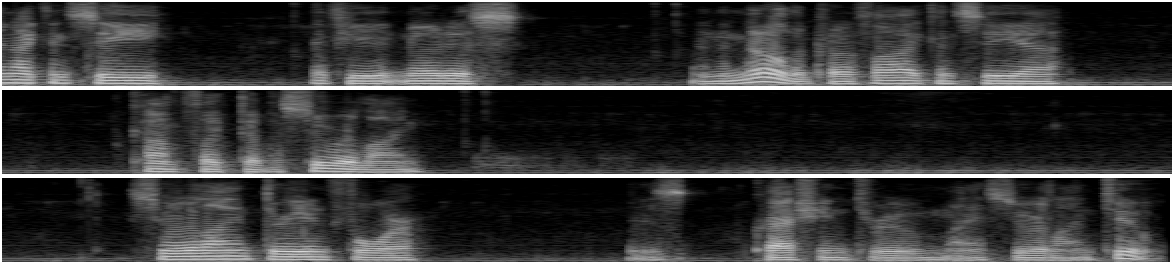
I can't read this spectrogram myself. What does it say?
And I can see, if you notice in the middle of the profile I can see a conflict of a sewer line. Sewer line 3 and 4 is crashing through my sewer line 2.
